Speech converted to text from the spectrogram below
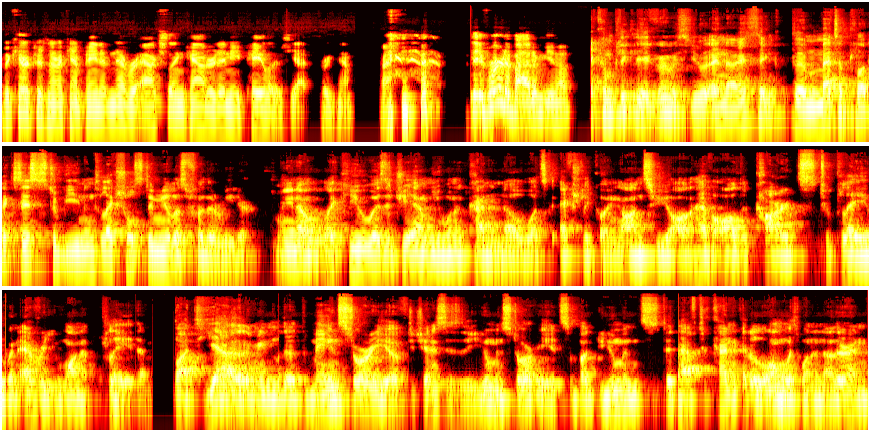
The characters in our campaign have never actually encountered any tailors yet, for example, right? They've heard about him, you know. I completely agree with you, and I think the meta plot exists to be an intellectual stimulus for the reader. You know, like you as a GM, you want to kind of know what's actually going on, so you all have all the cards to play whenever you want to play them. But yeah, I mean, the, the main story of Genesis is a human story. It's about humans that have to kind of get along with one another. And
